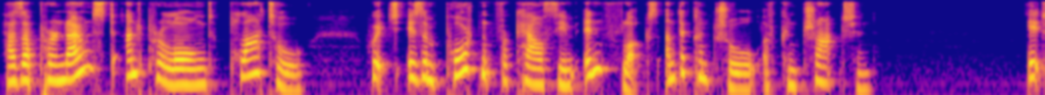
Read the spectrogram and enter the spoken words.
has a pronounced and prolonged plateau, which is important for calcium influx and the control of contraction. It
